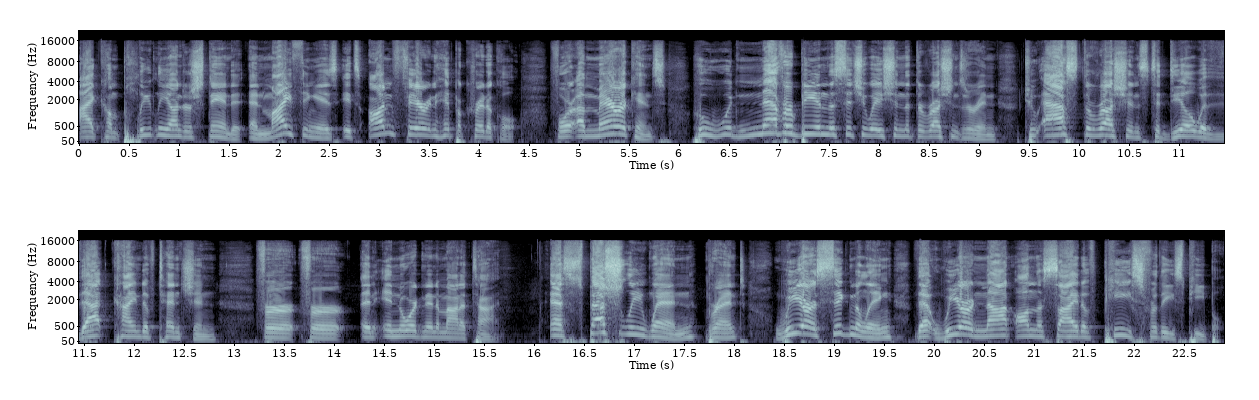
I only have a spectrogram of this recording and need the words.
I completely understand it. And my thing is, it's unfair and hypocritical for Americans who would never be in the situation that the Russians are in to ask the Russians to deal with that kind of tension for for an inordinate amount of time. Especially when, Brent, we are signaling that we are not on the side of peace for these people.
